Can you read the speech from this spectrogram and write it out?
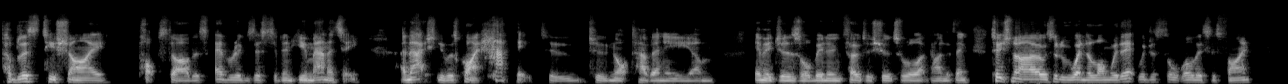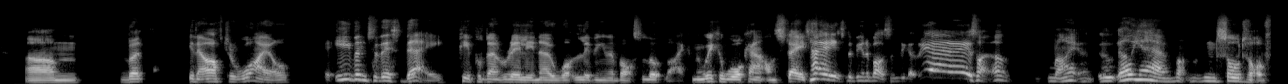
publicity shy pop star that's ever existed in humanity, and actually was quite happy to to not have any um, images or be doing photo shoots or all that kind of thing. Tich and I sort of went along with it. We just thought, well, this is fine. Um, but you know, after a while, even to this day, people don't really know what living in a box looked like. I mean, we can walk out on stage, hey, it's living in a box, and they go, yeah, it's like, oh, right, oh yeah, sort of.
